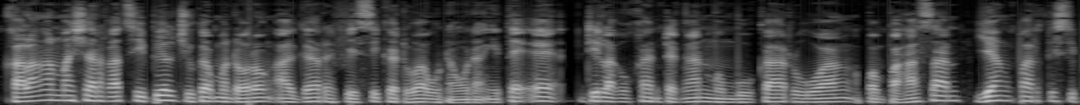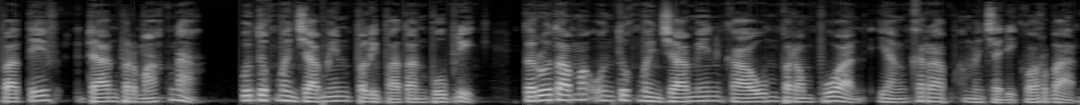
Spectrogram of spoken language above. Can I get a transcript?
Kalangan masyarakat sipil juga mendorong agar revisi kedua Undang-Undang ITE dilakukan dengan membuka ruang pembahasan yang partisipatif dan bermakna untuk menjamin pelibatan publik, terutama untuk menjamin kaum perempuan yang kerap menjadi korban.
